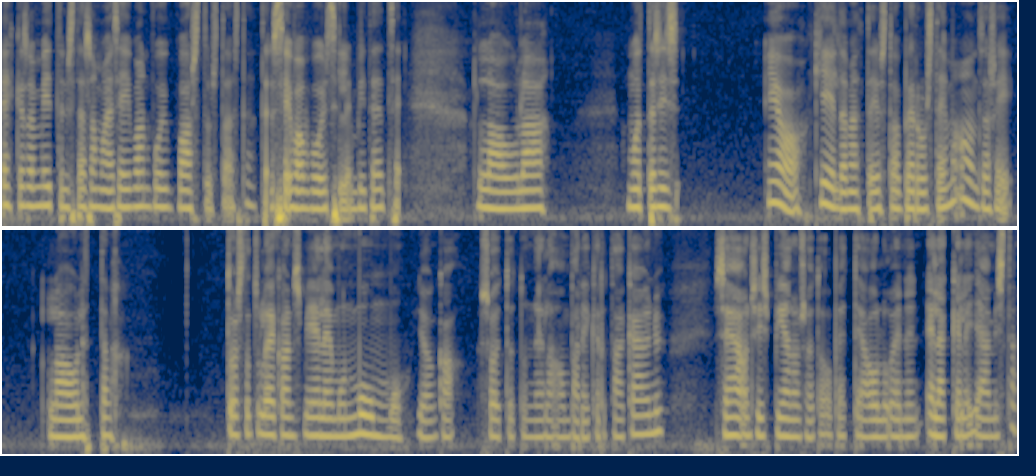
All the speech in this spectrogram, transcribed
ehkä se on miettinyt sitä samaa ja se ei vaan voi vastustaa sitä, että se ei vaan voi sille mitään, että se laulaa. Mutta siis joo, kieltämättä jos tuo perusteema on tosi laulettava tuosta tulee myös mieleen mun mummu, jonka soittotunneilla on pari kertaa käynyt. Sehän on siis pianosoito-opettaja ollut ennen eläkkeelle jäämistä.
